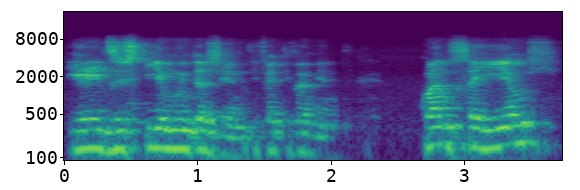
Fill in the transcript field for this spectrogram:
E aí desistia muita gente, efetivamente. Quando saíamos,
